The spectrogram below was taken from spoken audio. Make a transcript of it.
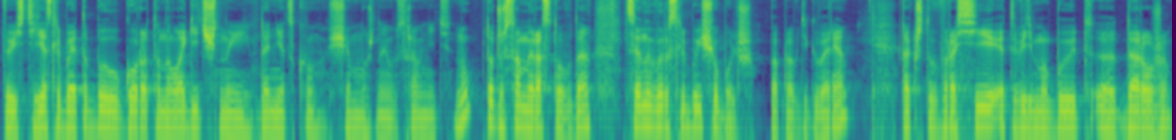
То есть, если бы это был город аналогичный Донецку, с чем можно его сравнить? Ну, тот же самый Ростов, да, цены выросли бы еще больше, по правде говоря. Так что в России это, видимо, будет э, дороже.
